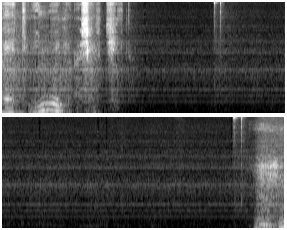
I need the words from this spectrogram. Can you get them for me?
айт энийг ашиглаж хэлдэг. Мм.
